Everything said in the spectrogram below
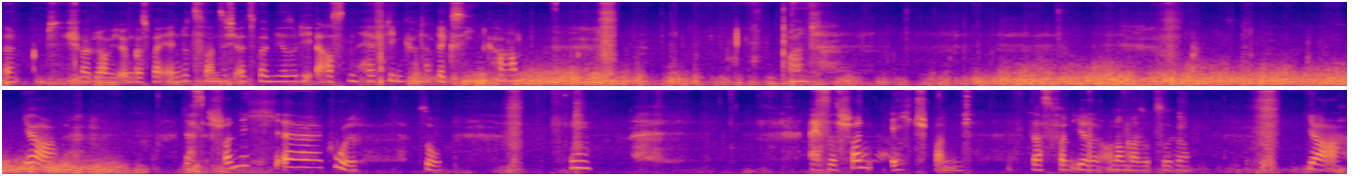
äh, ich war glaube ich irgendwas bei Ende 20, als bei mir so die ersten heftigen Kataplexien kamen. Und ja, das ist schon nicht äh, cool. So. Mm. Es ist schon echt spannend, das von ihr dann auch nochmal so zu hören. Ja.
